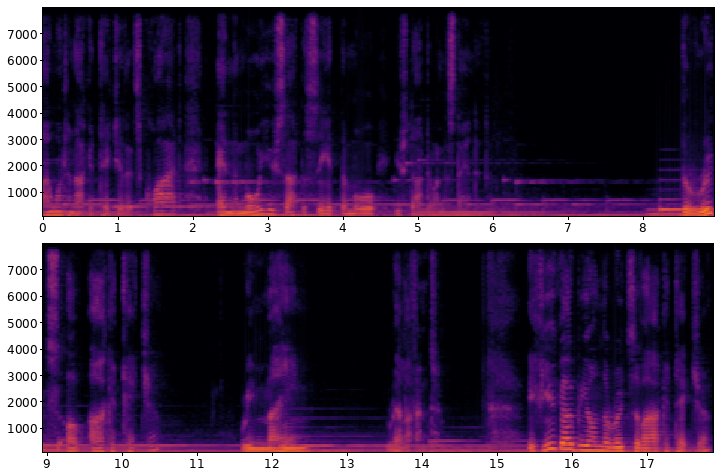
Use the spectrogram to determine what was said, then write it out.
I want an architecture that's quiet, and the more you start to see it, the more you start to understand it. The roots of architecture remain relevant. If you go beyond the roots of architecture,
